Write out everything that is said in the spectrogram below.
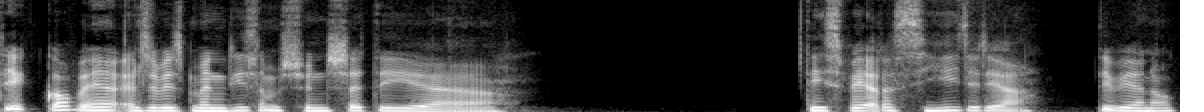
Det kan godt være, altså hvis man ligesom synes, at det er, det er svært at sige det der. Det vil jeg nok.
